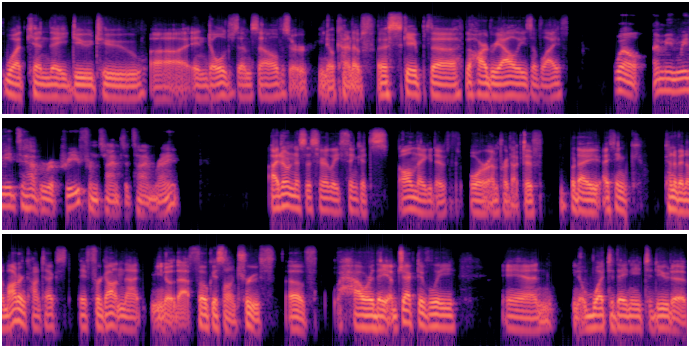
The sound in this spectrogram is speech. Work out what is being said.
what can they do to uh, indulge themselves or you know kind of escape the the hard realities of life. Well, I mean, we need to have a reprieve from time to time, right? I don't necessarily think it's all negative or unproductive, but I, I think kind of in a modern context, they've forgotten that, you know, that focus on truth of how are they objectively and, you know, what do they need to do to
